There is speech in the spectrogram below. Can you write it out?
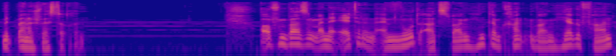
Mit meiner Schwester drin. Offenbar sind meine Eltern in einem Notarztwagen hinterm Krankenwagen hergefahren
